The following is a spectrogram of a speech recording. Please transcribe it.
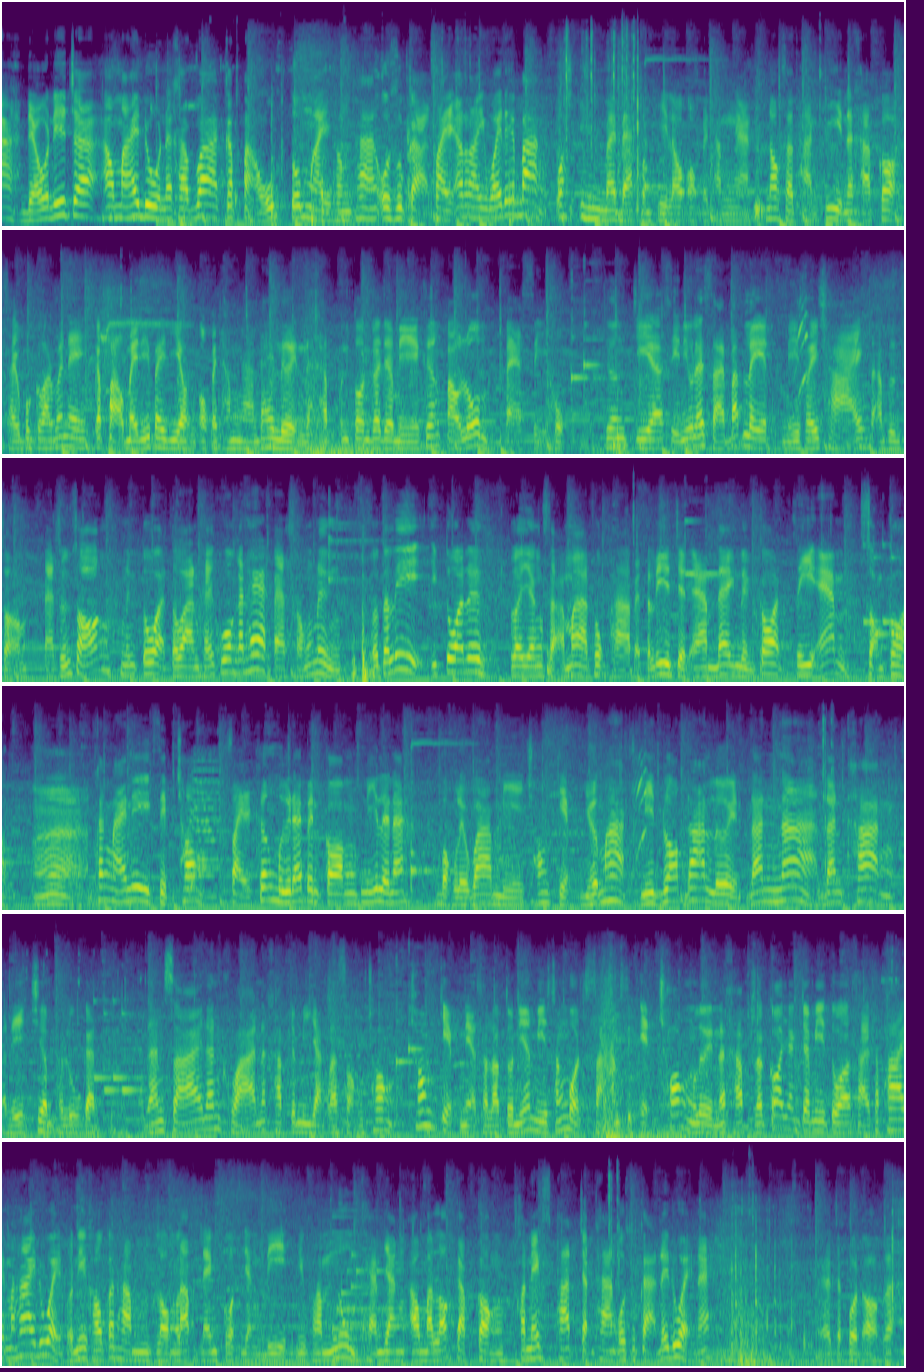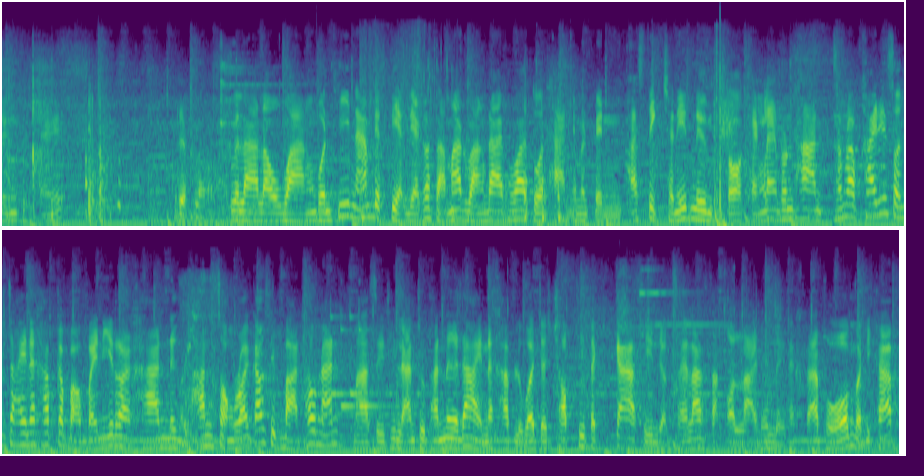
อะเดี๋ยววันนี้จะเอามาให้ดูนะครับว่ากระเป๋าตัวใหม่ของทางโอซุกะใส่อะไรไว้ได้บ้าง What's in my bag บางทีเราออกไปทำงาน นอกสถานที่นะครับก็ใส่อุปกรณ์ไว้ในกระเป๋าใบนี้ใบเดียวออกไปทำงานได้เลยนะครับเบื้องต้นก็จะมีเครื่องเป่าลม846 เครื่องเจียร์สีนิ้วและสายบัตเลตมีไฟฉาย 302 802 1 ตัว สว่านไขควงกระแทก 821โรตารี่อีกตัวหนึ่งเรายังสามารถพกพาแบตเตอรี่ 7 แอมป์ได้อีก1ก้อน 4 แอมป์ 2 ก้อนอ่าข้างในนี่อีก 10 ช่อง ใส่เครื่องมือได้เป็นกองนี้เลยนะ บอกเลยว่ามีช่องเก็บเยอะมาก มีรอบด้านเลย ด้านหน้า ด้านข้าง อันนี้เชื่อมทะลุกัน ด้านซ้ายด้านขวานะครับจะมีอย่างละ 2 ช่อง ช่องเก็บเนี่ยสำหรับตัวนี้มีทั้งหมด 31 ช่องเลยนะครับ แล้วก็ยังจะมีตัวสายสะพายมาให้ด้วย ตัวนี้เขาก็ทำรองรับแรงกดอย่างดี มีความนุ่มแถมยังเอามาล็อกกับกล่อง Connect Plus จากทางโอซุกะได้ด้วยนะเดี๋ยวจะปลดออกก็ดึงอย่างนี้ เรียบร้อยเวลาเราวางบนที่น้ำเปียกๆเนี่ยก็สามารถวางได้เพราะว่าตัวฐานเนี่ยมันเป็นพลาสติกชนิดหนึ่งก็แข็งแรงทนทานสำหรับใครที่สนใจนะครับกระเป๋าใบนี้ราคา 1,290 บาทเท่านั้น มาซื้อที่ร้านทูพันเนอร์ได้นะครับหรือว่าจะช็อปที่ตะกร้าสีเหลืองซ้ายล่างสั่งออนไลน์ได้เลยนะครับผมสวัสดีครับ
